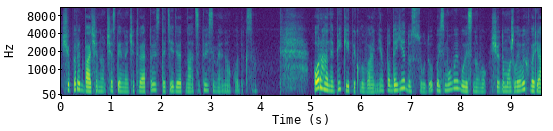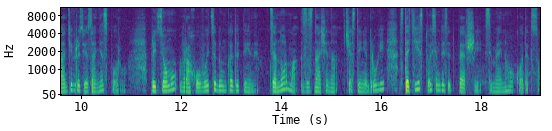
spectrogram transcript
що передбачено частиною 4 статті 19 Сімейного кодексу. Орган опіки і піклування подає до суду письмовий висновок щодо можливих варіантів розв'язання спору. При цьому враховується думка дитини. Ця норма зазначена в частині 2 статті 171 Сімейного кодексу.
